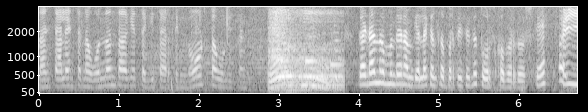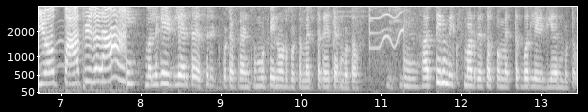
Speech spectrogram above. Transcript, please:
ನನ್ನ ಟ್ಯಾಲೆಂಟನ್ನು ಒಂದೊಂದಾಗೆ ತೆಗಿತಾ ಇರ್ತೀನಿ. ನೋಡ್ತಾ ಹೋಗಿ ಫ್ರೆಂಡ್ಸ್ ಗಂಡಂದ್ರ ಮುಂದೆ ನಮ್ಗೆಲ್ಲ ಕೆಲಸ ಬರ್ತೈತೆ ಅಂತ ತೋರಿಸ್ಕೋಬಾರ್ದು ಅಷ್ಟೇ. ಅಯ್ಯೋ ಪಾಪಿಗಳ! ಮಲ್ಲಿಗೆ ಇಡ್ಲಿ ಅಂತ ಹೆಸರಿಟ್ಬಿಟ್ಟೆ ಫ್ರೆಂಡ್ಸ್ ಮುಟ್ಟಿ ನೋಡ್ಬಿಟ್ಟು ಮೆತ್ತಗೈತೆ ಅನ್ಬಿಟ್ಟು. ಹ್ಮ್, ಹತ್ತಿನ ಮಿಕ್ಸ್ ಮಾಡಿದೆ ಸ್ವಲ್ಪ ಮೆತ್ತಗೆ ಬರಲಿ ಇಡ್ಲಿ ಅನ್ಬಿಟ್ಟು.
